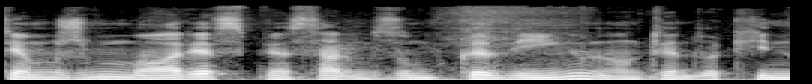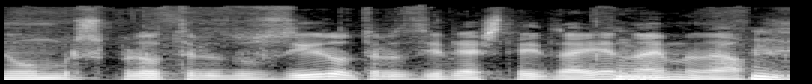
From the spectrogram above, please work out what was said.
temos memória, se pensarmos um bocadinho, não tendo aqui números para o traduzir ou traduzir esta ideia, hum. não é, Manuel? Hum.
